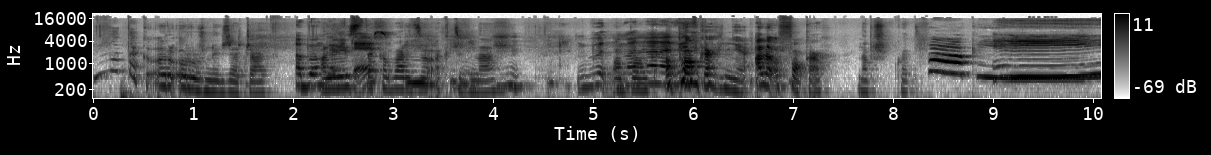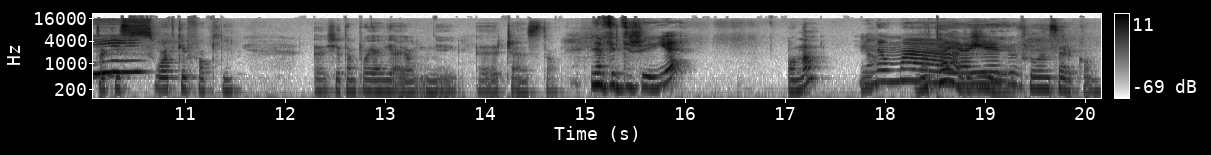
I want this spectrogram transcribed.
No tak, o, o różnych rzeczach. O Ale jest też? taka bardzo aktywna. O, bąk, na o bąkach nie, ale o fokach na przykład. Takie słodkie foki się tam pojawiają u niej e, często. Nawet żyje? Ona? No, No. Maja, No tak, żyje, Jezu. influencerką.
